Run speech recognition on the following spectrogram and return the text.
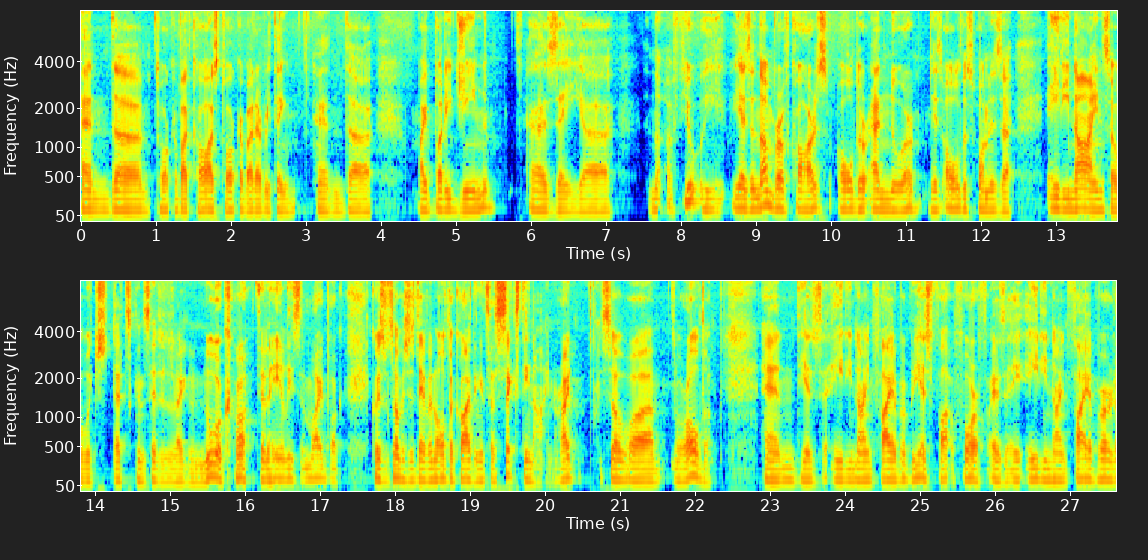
and uh, talk about cars, talk about everything. And uh, my buddy Gene has a, uh, a few, he, he has a number of cars, older and newer. His oldest one is a 89, so which that's considered like a newer car today, at least in my book. Because when somebody says they have an older car, I think it's a 69, right? So, uh, or older. And he has an 89 Firebird, but he has four, four has a 89 Firebird,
